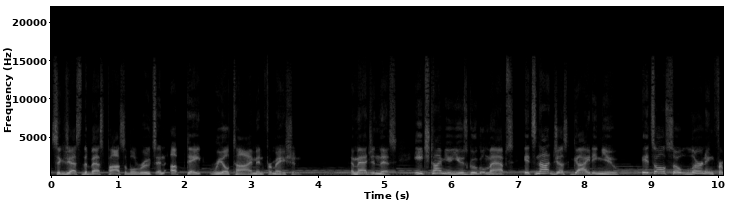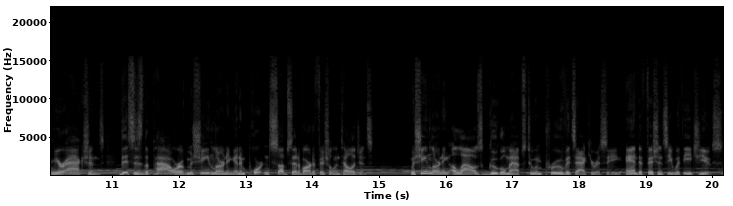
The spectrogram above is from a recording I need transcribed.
suggest the best possible routes and update real-time information. Imagine this, each time you use Google Maps, it's not just guiding you, it's also learning from your actions. This is the power of machine learning, an important subset of artificial intelligence. Machine learning allows Google Maps to improve its accuracy and efficiency with each use.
